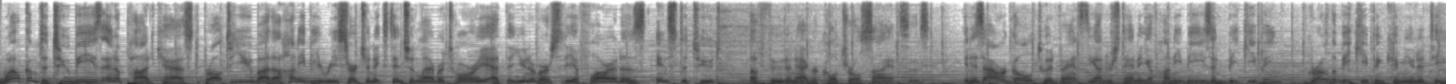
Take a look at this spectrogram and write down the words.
Welcome to Two Bees in a Podcast, brought to you by the Honeybee Research and Extension Laboratory at the University of Florida's Institute of Food and Agricultural Sciences. It is our goal to advance the understanding of honeybees and beekeeping, grow the beekeeping community,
